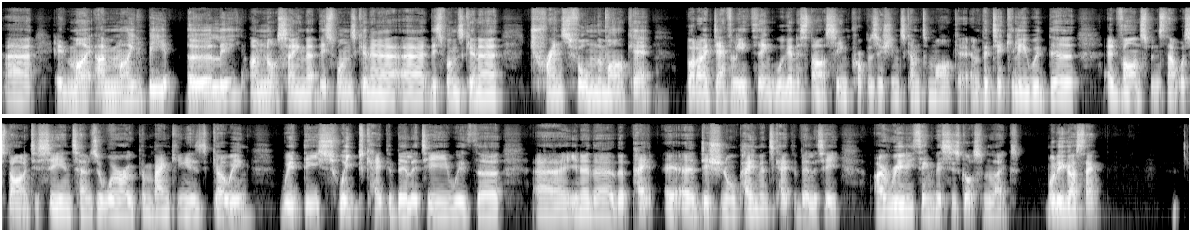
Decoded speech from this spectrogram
Uh, it might I might be early. I'm not saying that this one's gonna uh, this one's gonna transform the market, but I definitely think we're going to start seeing propositions come to market, and particularly with the advancements that we're starting to see in terms of where open banking is going, with the sweeps capability, with the uh, you know the the pay, additional payments capability. I really think this has got some legs. What do you guys think?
